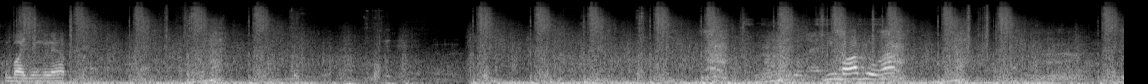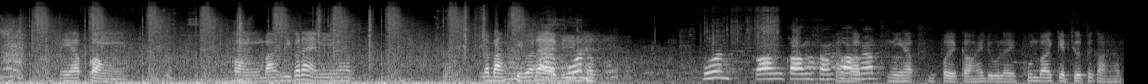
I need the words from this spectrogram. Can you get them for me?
คุณบอยยิงไปเลยครับยิงบอสอยู่ครับนี่ครับกล่องกล่องบางทีก็ได้อันนี้นะครับ แล้วบางทีก็ได้ดีครับคุณกองกองสองกองครับนี่ครับเปิดกล่องให้ดูเลย คุณบอยเก็บชุดไปก่อนครับ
